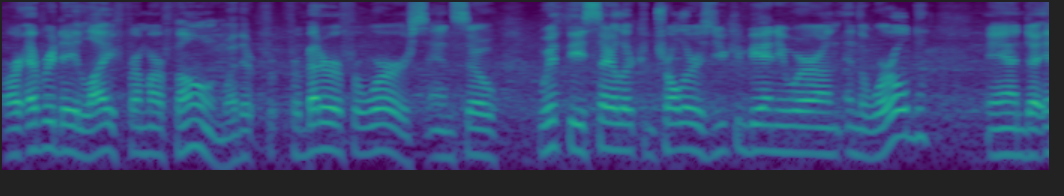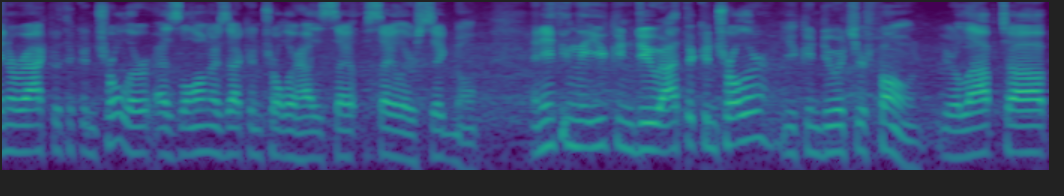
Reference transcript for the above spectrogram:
our everyday life from our phone, whether for, for, better or for worse. And so with these cellular controllers, you can be anywhere on, in the world and uh, interact with the controller as long as that controller has a cellular signal. Anything that you can do at the controller, you can do at your phone, your laptop,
